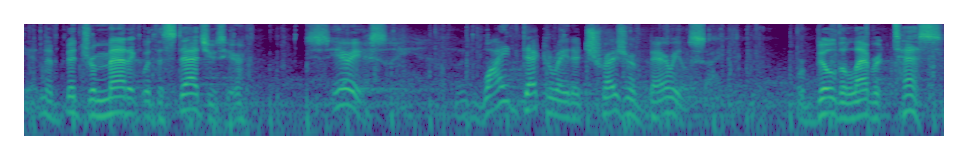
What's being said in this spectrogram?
getting a bit dramatic with the statues here. Seriously. Why decorate a treasure burial site? Or build elaborate tests.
